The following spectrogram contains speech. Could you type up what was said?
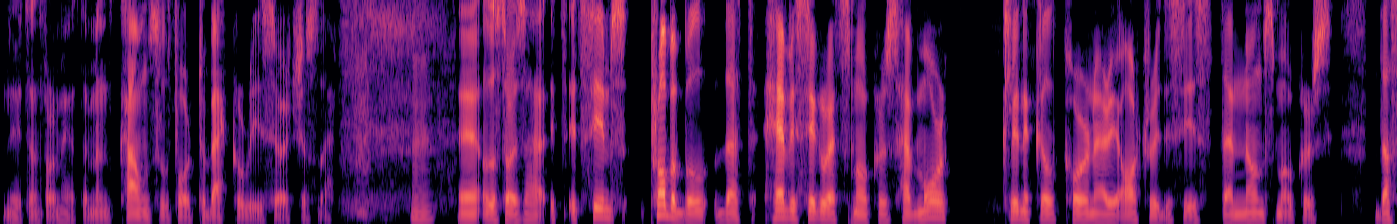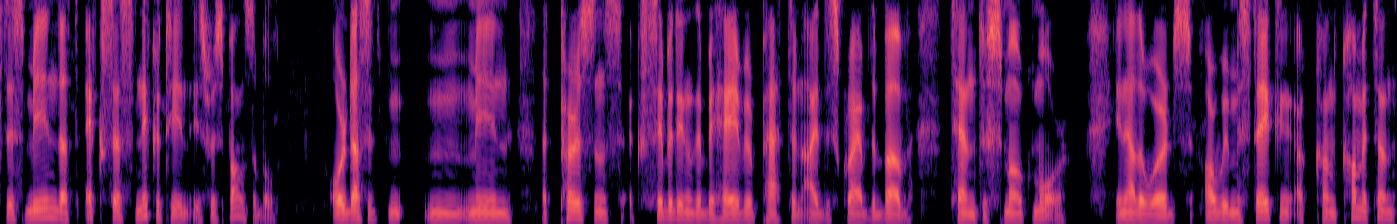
nu vet jag inte vad de heter, men Council for Tobacco Research och sådär. Mm. Eh, och då står det så här. It, it seems probable that heavy cigarette smokers have more clinical coronary artery disease than non-smokers. Does this mean that excess nicotine is responsible? Or does it mean that persons exhibiting the behavior pattern I described above tend to smoke more? In other words, are we mistaking a concomitant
